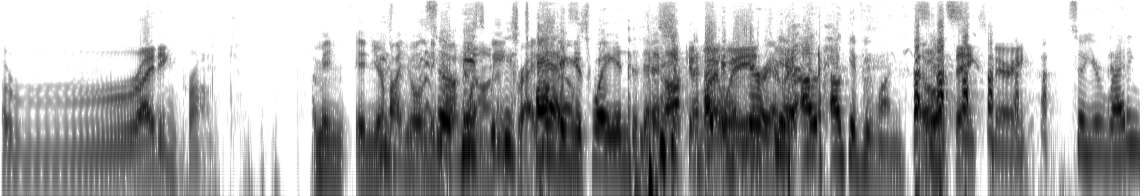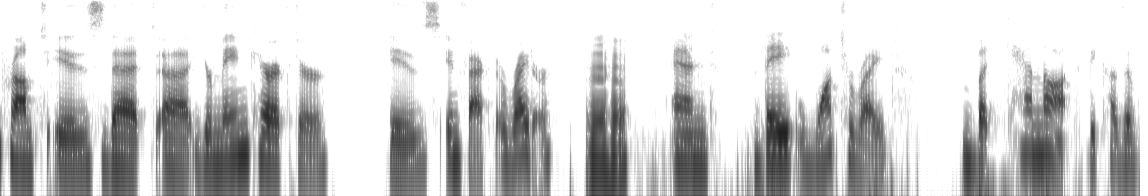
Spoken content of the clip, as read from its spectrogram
A writing prompt. I mean, in your mind, you've only been So gone he's, one week, he's right? talking So- his way into this. Talking I my can way hear into him. it. Here, I'll, I'll give you one. Oh, thanks, Mary. So your writing prompt is that uh, your main character is, in fact, a writer, and they want to write, but cannot because of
